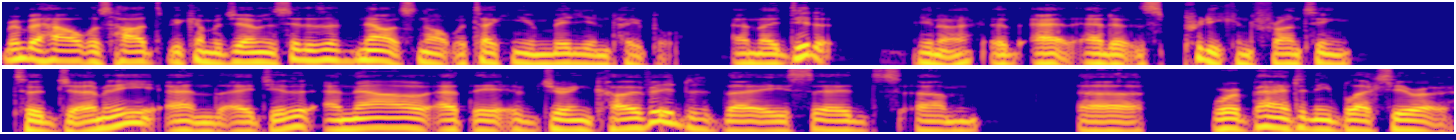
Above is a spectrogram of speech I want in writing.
"Remember how it was hard to become a German citizen? Now it's not. We're taking a million people." And they did it. You know, and, and it was pretty confronting to Germany, and they did it. And now at the during COVID, they said um, uh, we're abandoning Black Zero.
